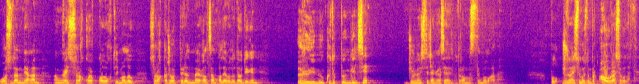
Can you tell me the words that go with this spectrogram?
осыдан маған ыңғайсыз сұрақ қойып қалу ықтимал сұраққа жауап бере алмай қалсам қалай болады ау деген үрей мен күдікпен келсе журналистте жаңағы сен айтып отырған мыстың болғаны. Бұл журналистің өзінің бір аурасы болады.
